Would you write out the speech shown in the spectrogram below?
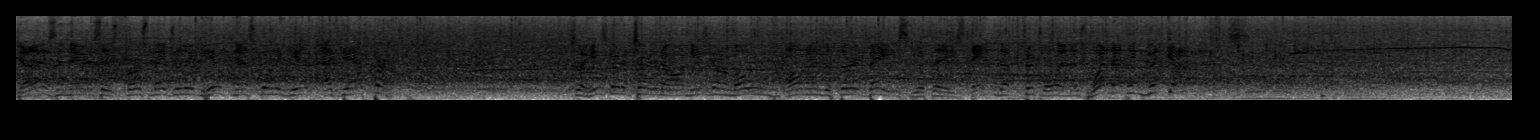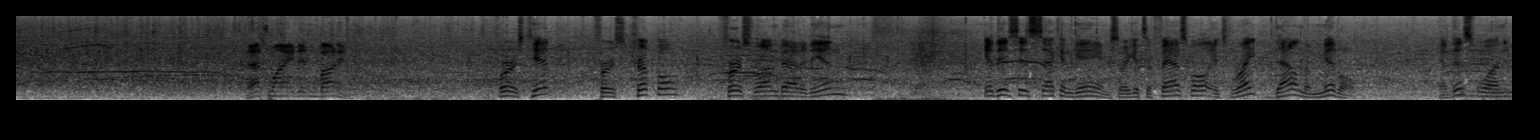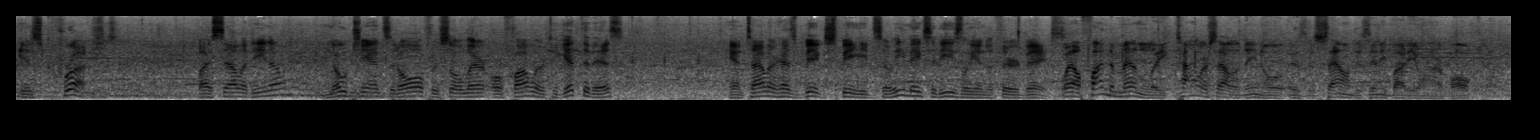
does, and there's his first major league hit, and that's going to get a gapper. So he's going to turn it on. He's going to move on into third base with a stand-up triple, and it's one nothing. Good guys. That's why he didn't bunt him. First hit, first triple, first run batted in. It is his second game, so he gets a fastball. It's right down the middle. And this one is crushed by Saladino. No chance at all for Soler or Fowler to get to this. And Tyler has big speed, so he makes it easily into third base. Well, fundamentally, Tyler Saladino is as sound as anybody on our ball club.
